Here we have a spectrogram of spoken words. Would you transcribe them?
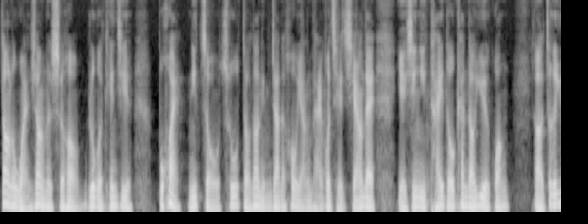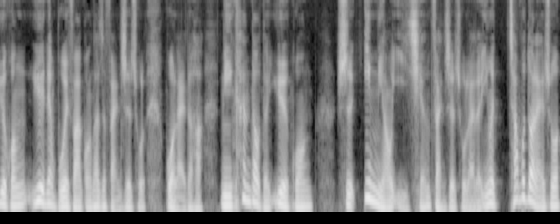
到了晚上的时候，如果天气不坏，你走出走到你们家的后阳台或者前阳台也行，你抬头看到月光啊，这个月光月亮不会发光，它是反射出过来的哈。你看到的月光是一秒以前反射出来的，因为差不多来说，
